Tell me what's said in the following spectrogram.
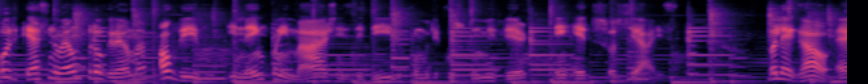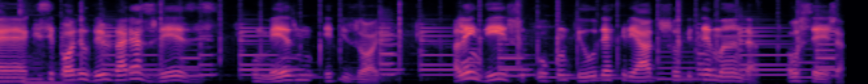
Podcast não é um programa ao vivo e nem com imagens e vídeo como de costume ver em redes sociais. O legal é que se pode ouvir várias vezes o mesmo episódio. Além disso, o conteúdo é criado sob demanda, ou seja,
